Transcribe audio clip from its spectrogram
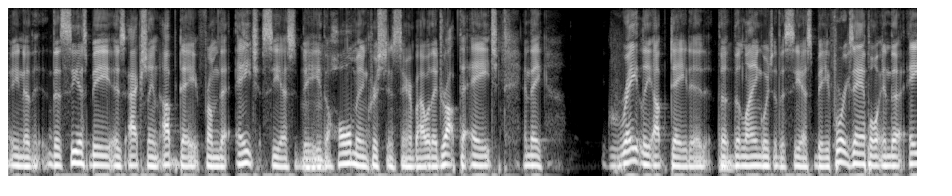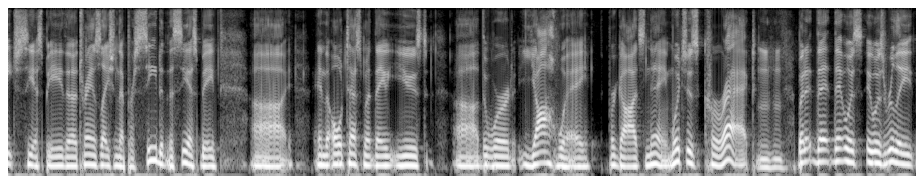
you know the, the CSB is actually an update from the HCSB, Mm-hmm. the Holman Christian Standard Bible. They dropped the H and they greatly updated the, the language of the CSB. For example, in the HCSB, the translation that preceded the CSB, uh, in the Old Testament, they used uh, the word Yahweh for God's name, which is correct. Mm-hmm. But it, that, that was it was really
